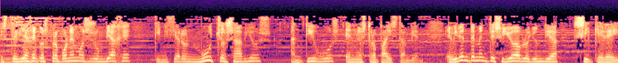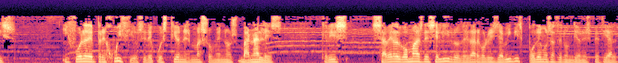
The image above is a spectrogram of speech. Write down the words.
Este viaje que os proponemos es un viaje que iniciaron muchos sabios antiguos en nuestro país también. Evidentemente, si yo hablo y un día, si queréis, y fuera de prejuicios y de cuestiones más o menos banales, queréis saber algo más de ese libro de Gárgoles Yavidis, podemos hacer un día en especial.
